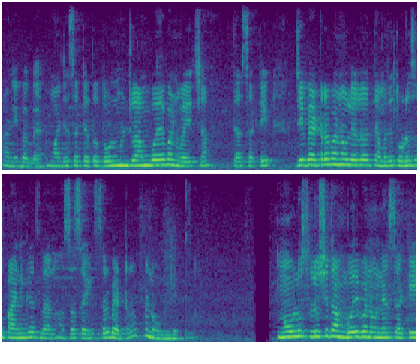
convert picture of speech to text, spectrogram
आणि बघा माझ्यासाठी आता दोन म्हटलं आंबोळ्या बनवायच्या. त्यासाठी जे बॅटर बनवलेलं त्यामध्ये थोडंसं पाणी घातलं आणि असं सैलसर बॅटर बनवून घेतलं. मऊ लुसलुशीत आंबोळी बनवण्यासाठी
